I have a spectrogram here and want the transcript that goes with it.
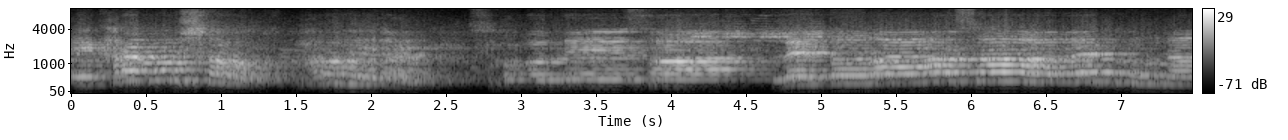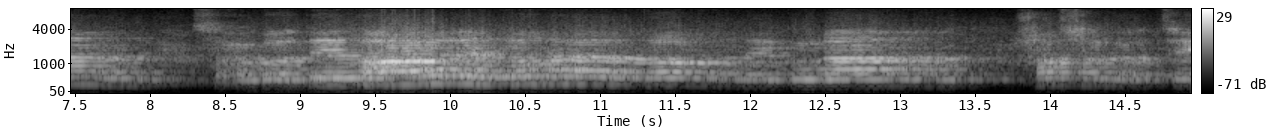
এই খারাপ মানুষটাও ভালো হয়ে যায়। সহবতে সালে তোরা সৎসর্গ হচ্ছে,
